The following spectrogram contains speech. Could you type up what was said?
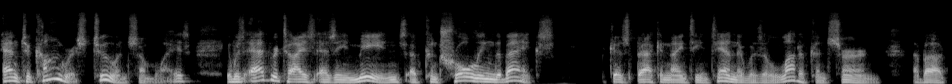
and to Congress too, in some ways, it was advertised as a means of controlling the banks because back in 1910 there was a lot of concern about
